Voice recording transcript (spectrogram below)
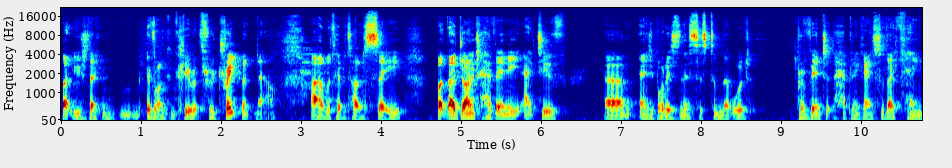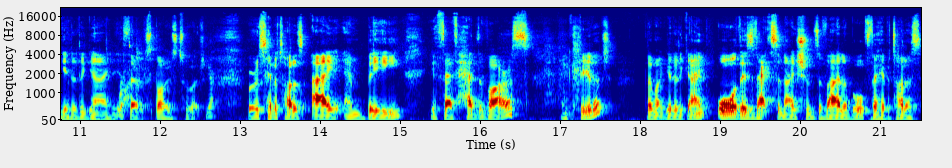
but usually they can everyone can clear it through treatment now uh, with hepatitis C, but they don't have any active um, antibodies in their system that would prevent it happening again, so they can get it again if they're exposed to it. Yeah. Whereas hepatitis A and B, if they've had the virus and cleared it, they won't get it again. Or there's vaccinations available for hepatitis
